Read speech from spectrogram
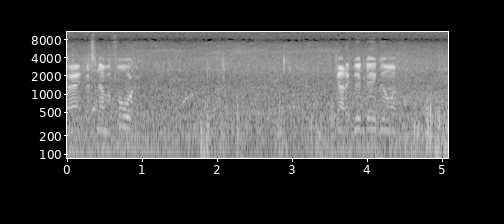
Three. right, that's number four. Got a good day going.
